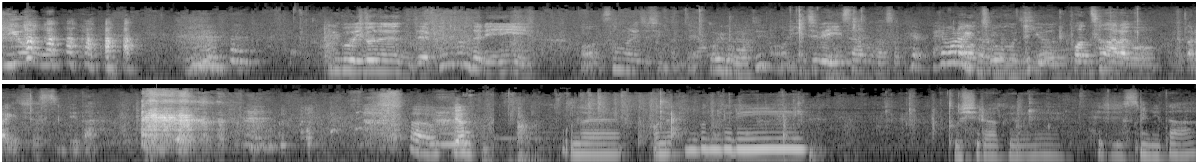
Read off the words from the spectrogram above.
귀여워. 그리고 이거는 이제 팬분들이 어, 선물해 주신 건데요. 어, 이거 뭐지? 어, 이 집에 이사하고 나서 해, 해바라기 어, 좋은 거지? 기운 번창하라고 해바라기 주셨습니다. 아, 웃겨. 오늘 오늘 팬분들이 도시락을 해주셨습니다.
